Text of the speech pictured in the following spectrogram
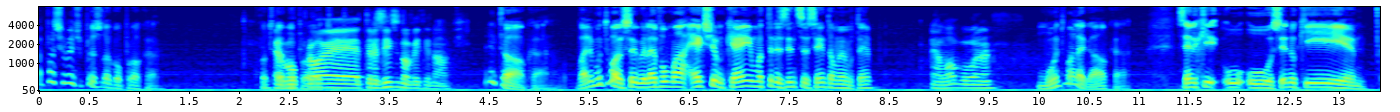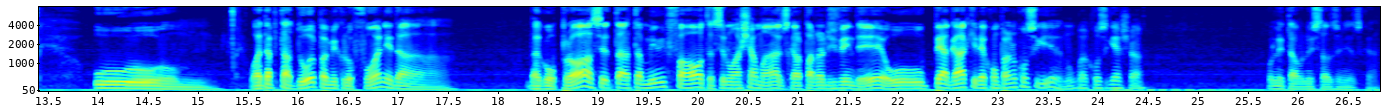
É praticamente o preço da GoPro, cara. Quanto é, a GoPro, GoPro é 399. Então, cara, vale muito mais. Você leva uma Action Cam e uma 360 ao mesmo tempo. É uma boa, né? Muito mais legal, cara. Sendo que o, o sendo que o, o adaptador para microfone da da GoPro, você tá, tá meio em falta, você não acha mais, os caras pararam de vender, ou o PH queria comprar, não conseguia, não conseguia achar. Quando ele tava nos Estados Unidos, cara.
